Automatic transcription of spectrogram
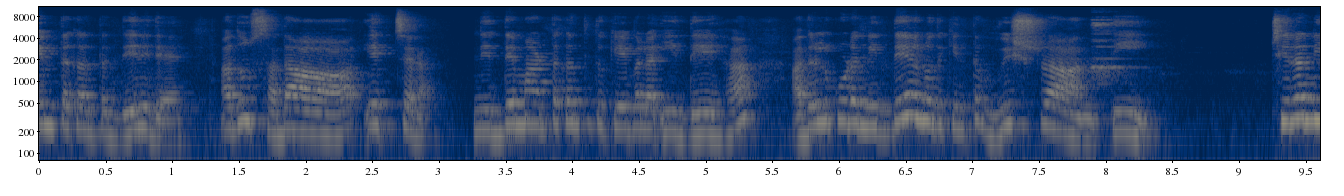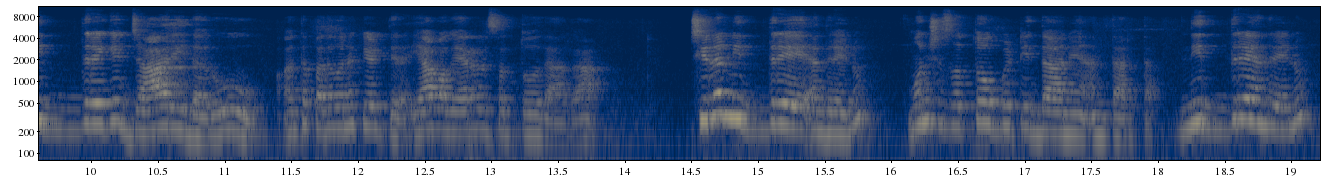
ಎಂತಕ್ಕಂಥದ್ದೇನಿದೆ ಅದು ಸದಾ ಎಚ್ಚರ. ನಿದ್ದೆ ಮಾಡ್ತಕ್ಕಂಥದ್ದು ಕೇವಲ ಈ ದೇಹ, ಅದರಲ್ಲೂ ಕೂಡ ನಿದ್ದೆ ಅನ್ನೋದಕ್ಕಿಂತ ವಿಶ್ರಾಂತಿ. ಚಿರನಿದ್ರೆಗೆ ಜಾರಿದರು ಅಂತ ಪದವನ್ನು ಕೇಳ್ತೀರ? ಯಾವಾಗ ಯಾರು ಸತ್ತೋದಾಗ. ಚಿರನಿದ್ರೆ ಅಂದ್ರೇನು? ಮನುಷ್ಯ ಸತ್ತೋಗ್ಬಿಟ್ಟಿದ್ದಾನೆ ಅಂತ ಅರ್ಥ. ನಿದ್ರೆ ಅಂದ್ರೆ ಅಂದ್ರೇನು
